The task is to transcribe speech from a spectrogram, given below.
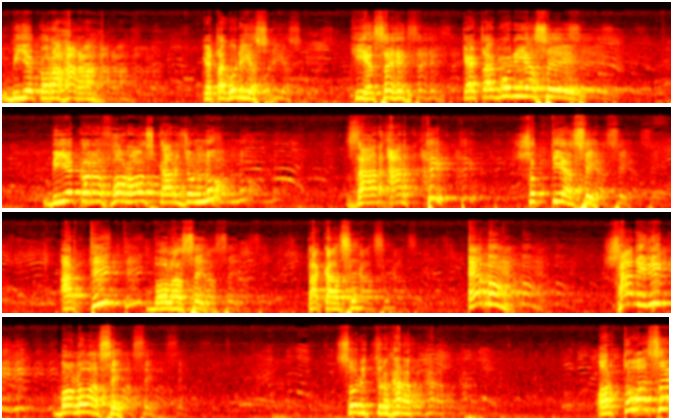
বিয়ে করা হারাম। ক্যাটাগরি আছে। কি আছে? ক্যাটাগরি আছে। বিয়ে করা ফরজ কার জন্য? যার আর্থিক শক্তি আছে। আর্থিক বল আছে। টাকা আছে। এবং শারীরিক বলও আছে। চরিত্র খারাপ। অর্থ আছে,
